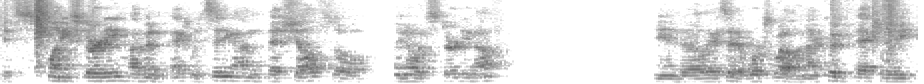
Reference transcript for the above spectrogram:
It's, it's plenty sturdy. I've been actually sitting on that shelf, so I know it's sturdy enough. And uh, like I said, it works well. And I could actually,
